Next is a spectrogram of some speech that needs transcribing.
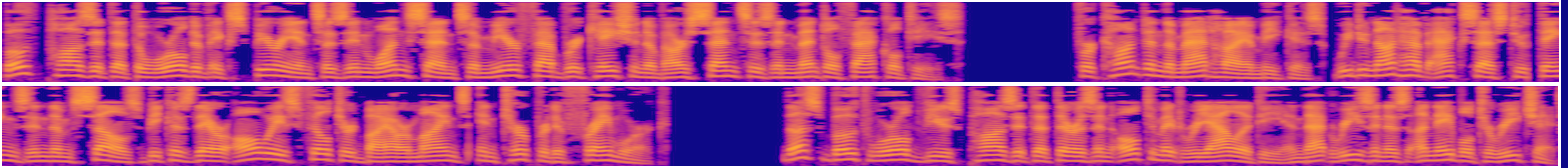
Both posit that the world of experience is in one sense a mere fabrication of our senses and mental faculties. For Kant and the Madhyamikas, we do not have access to things in themselves because they are always filtered by our mind's interpretive framework. Thus both worldviews posit that there is an ultimate reality and that reason is unable to reach it.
